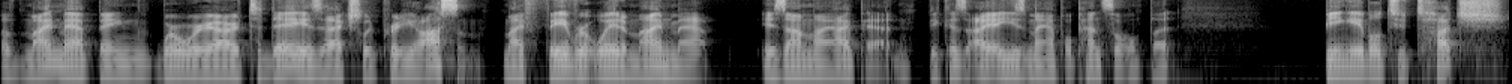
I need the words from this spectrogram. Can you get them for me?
of mind mapping where we are today is actually pretty awesome. My favorite way to mind map is on my iPad because I use my Apple Pencil, but being able to touch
